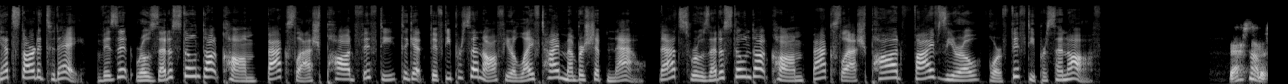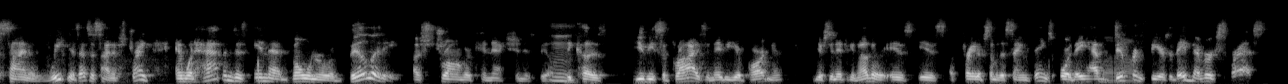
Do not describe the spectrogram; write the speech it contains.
Get started today. Visit rosettastone.com backslash pod 50 to get 50% off your lifetime membership now. That's rosettastone.com backslash pod 50 for 50% off. That's not a sign of weakness. That's a sign of strength. And what happens is in that vulnerability, a stronger connection is built mm. because you'd be surprised that maybe your partner, your significant other is, is afraid of some of the same things, or they have wow. different fears that they've never expressed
